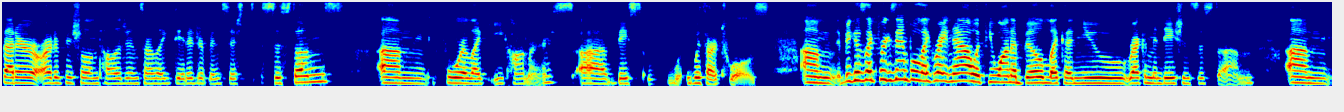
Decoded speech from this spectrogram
better artificial intelligence or like data driven sy- systems um, for like e-commerce uh, based w- with our tools. Um, because like for example like right now if you want to build like a new recommendation system um,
